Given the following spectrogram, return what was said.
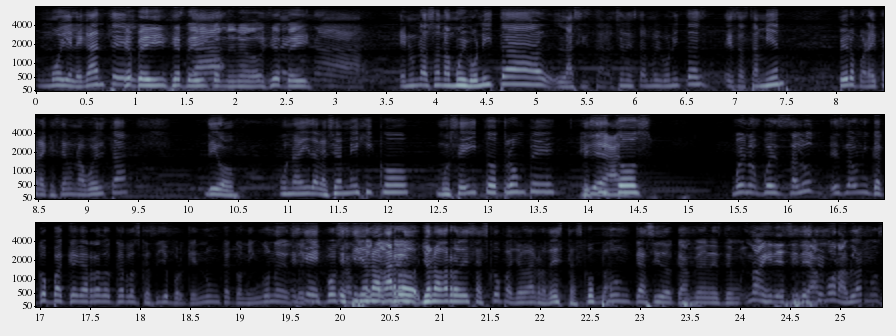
muy elegante. GPI, GPI Está- condenado. está GPI. En una, en una zona muy bonita, las instalaciones están muy bonitas, esas también, pero por ahí para que se den una vuelta, digo, una ida a la Ciudad de México, museito, trompe, Ideal. Bueno, pues salud es la única copa que ha agarrado Carlos Castillo porque nunca con ninguno de Es sus que, equipos es ha que yo no agarro, campeón. yo no agarro de esas copas, yo agarro de estas copas. Nunca ha sido campeón en este No, y de, de amor hablamos,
